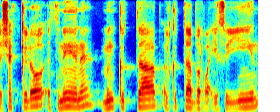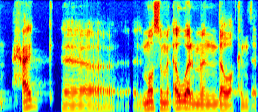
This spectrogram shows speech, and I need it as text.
شكلوا اثنين من كتاب الكتاب الرئيسيين حق آه، الموسم الأول من The Walking Dead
